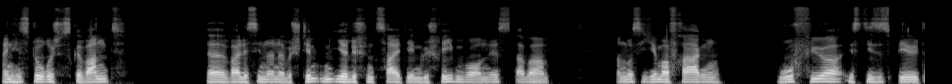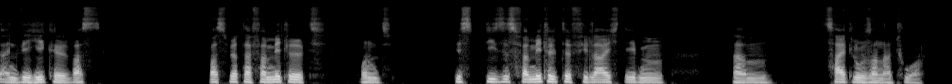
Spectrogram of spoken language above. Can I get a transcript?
ein historisches Gewand, äh, weil es in einer bestimmten irdischen Zeit eben geschrieben worden ist, aber man muss sich immer fragen, wofür ist dieses Bild ein Vehikel? Was, was wird da vermittelt? Und ist dieses Vermittelte vielleicht eben ähm, zeitloser Natur.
